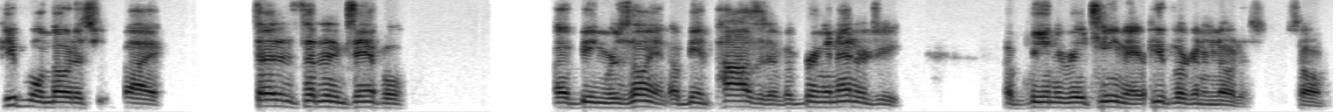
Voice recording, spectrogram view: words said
people will notice by setting set an example of being resilient, of being positive, of bringing energy, of being a great teammate. People are going to notice. So,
